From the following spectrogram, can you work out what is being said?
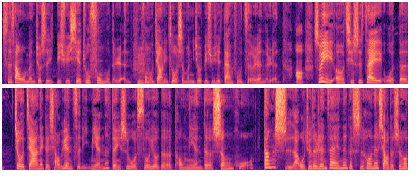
事实上，我们就是必须协助父母的人，父母叫你做什么，你就必须去担负责任的人，哦，所以呃，其实，在我的。旧家那个小院子里面，那等于是我所有的童年的生活。当时啊，我觉得人在那个时候，那小的时候，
